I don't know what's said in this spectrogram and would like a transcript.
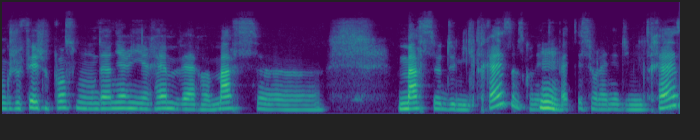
Donc, je fais, je pense, mon dernier IRM vers mars mars 2013, parce qu'on était mmh. passé sur l'année 2013.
